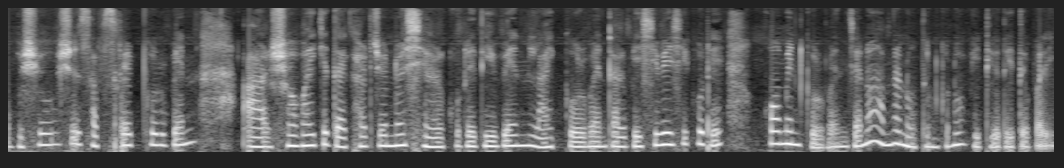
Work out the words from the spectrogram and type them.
অবশ্যই অবশ্যই সাবস্ক্রাইব করবেন, আর সবাইকে দেখার জন্য শেয়ার করে দিবেন লাইক করবেন আর বেশি বেশি করে কমেন্ট করবেন যেন আমরা নতুন কোনো ভিডিও দিতে পারি।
